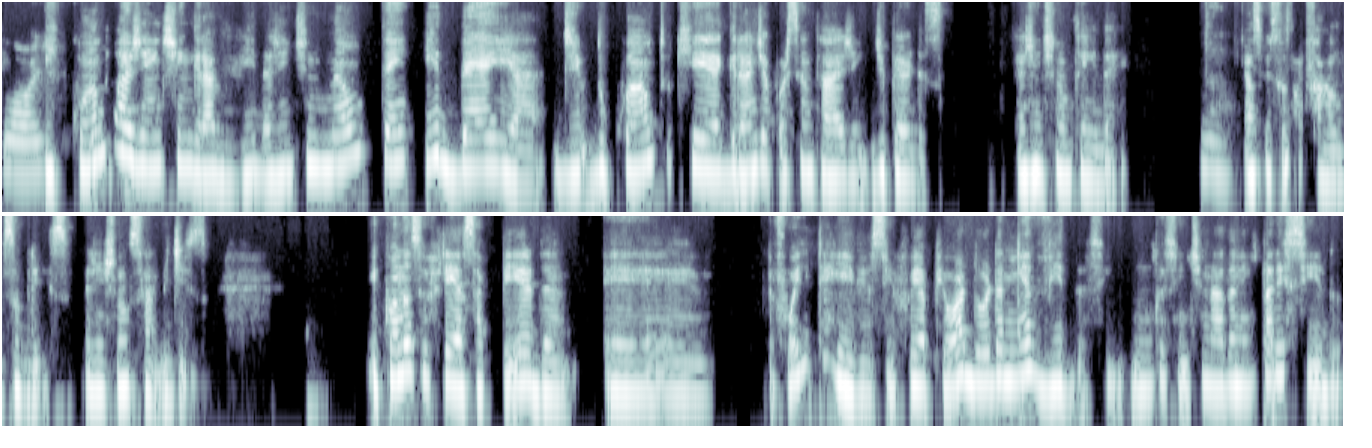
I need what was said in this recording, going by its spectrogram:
Lógico. E quando a gente engravida, a gente não tem ideia de, do quanto que é grande a porcentagem de perdas. A gente não tem ideia. Não. As pessoas não falam sobre isso. A gente não sabe disso. E quando eu sofri essa perda, é, foi terrível, assim, foi a pior dor da minha vida, assim, nunca senti nada nem parecido.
